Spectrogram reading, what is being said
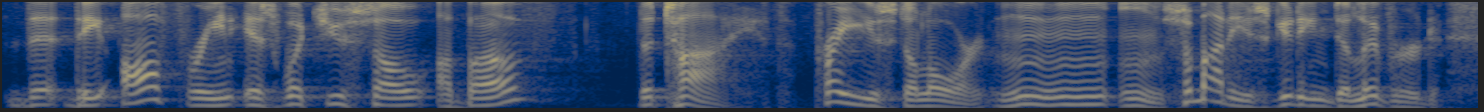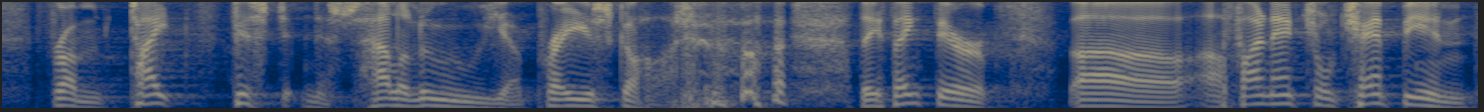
the, the offering is what you sow above the tithe. Praise the Lord. Mm-mm. Somebody's getting delivered from tight fistedness. Hallelujah. Praise God. they think they're uh, a financial champion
